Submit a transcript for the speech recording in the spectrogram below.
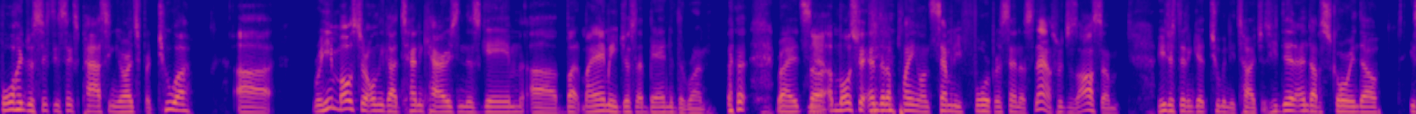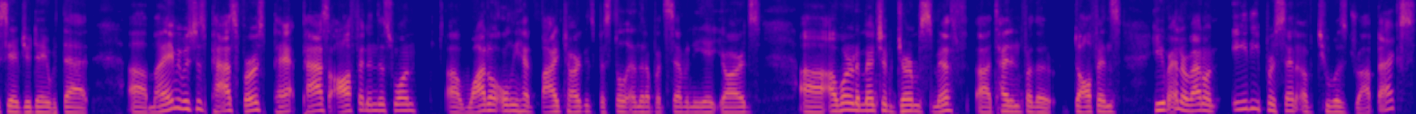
466 passing yards for Tua. Uh, Raheem Mostert only got 10 carries in this game, uh, but Miami just abandoned the run, right? So yeah. Mostert ended up playing on 74% of snaps, which is awesome. He just didn't get too many touches. He did end up scoring, though. He saved your day with that. Uh, Miami was just pass first, pa- pass often in this one. Uh, Waddle only had five targets, but still ended up with 78 yards. Uh, I wanted to mention Durham Smythe, uh, tight end for the Dolphins. He ran around on 80% of Tua's dropbacks.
